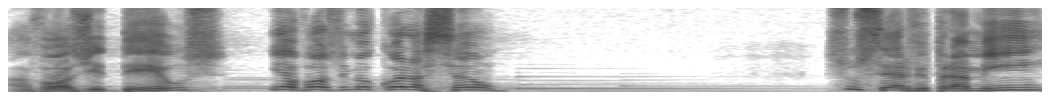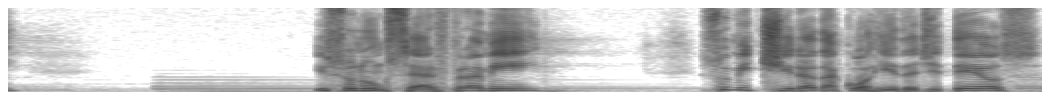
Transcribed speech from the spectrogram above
a voz de Deus e a voz do meu coração. Isso serve para mim, isso não serve para mim, isso me tira da corrida de Deus,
